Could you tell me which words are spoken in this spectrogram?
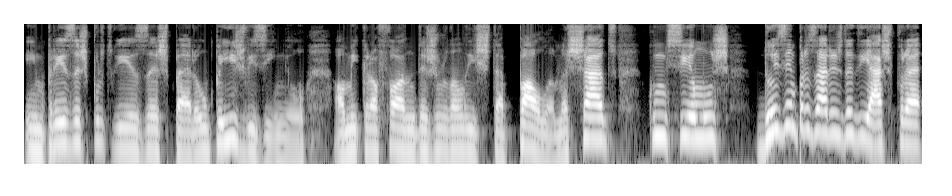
empresas portuguesas para o país vizinho. Ao microfone da jornalista Paula Machado, conhecemos dois empresários da diáspora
